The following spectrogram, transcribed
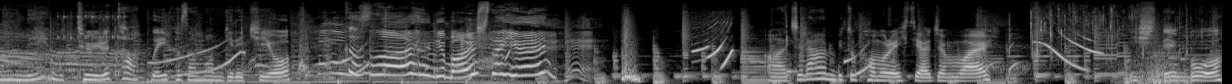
Ne? Bu tüylü tatlıyı kazanmam gerekiyor. Kızlar hadi başlayın. Acilen bir top hamura ihtiyacım var. İşte bu.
